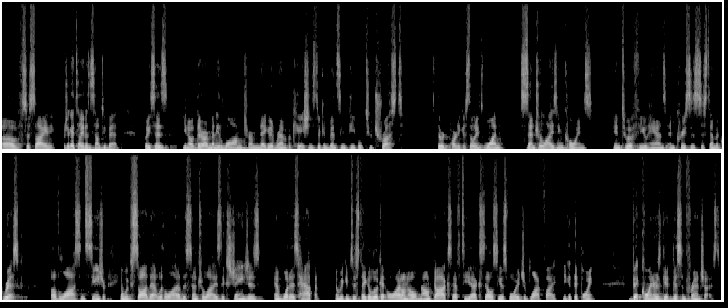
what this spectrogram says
of society, which I gotta tell you doesn't sound too bad. But he says, you know, there are many long term negative ramifications to convincing people to trust third party custodians. One, centralizing coins into a few hands increases systemic risk of loss and seizure. And we've saw that with a lot of the centralized exchanges and what has happened. And we can just take a look at, oh, I don't know, Mt. Gox, FTX, Celsius, Voyager, BlockFi. You get the point. Bitcoiners get disenfranchised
